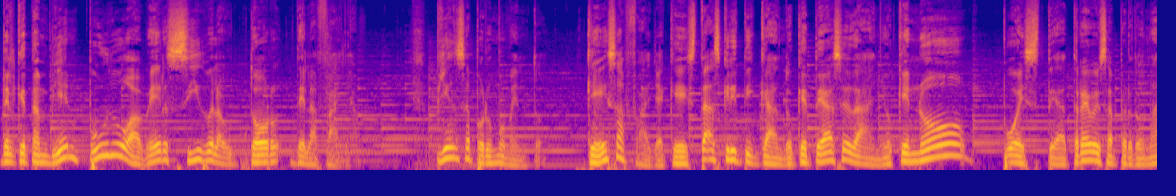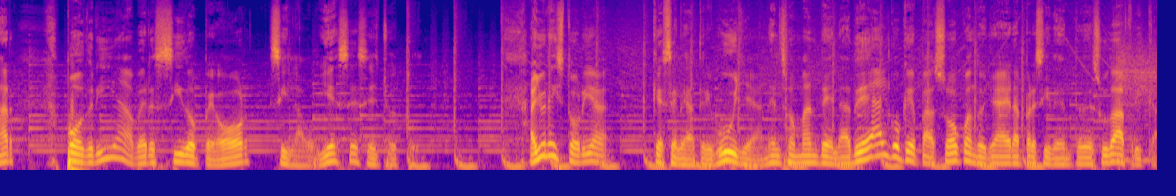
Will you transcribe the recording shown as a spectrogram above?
del que también pudo haber sido el autor de la falla. Piensa por un momento que esa falla que estás criticando, que te hace daño, que no pues te atreves a perdonar, podría haber sido peor si la hubieses hecho tú. Hay una historia que se le atribuye a Nelson Mandela de algo que pasó cuando ya era presidente de Sudáfrica.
